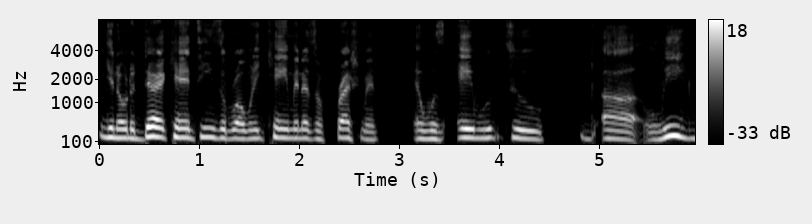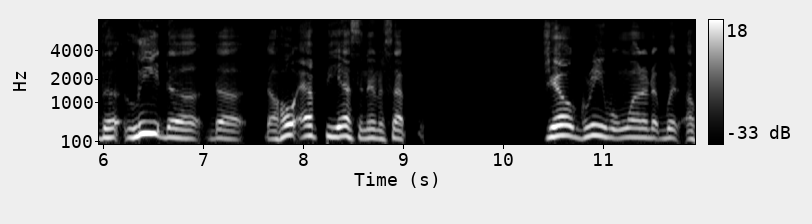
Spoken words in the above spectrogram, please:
You know, the Derek Canteens of the world when he came in as a freshman and was able to uh lead the lead the the the whole FBS in interceptions. Gerald Green with one of the, with a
